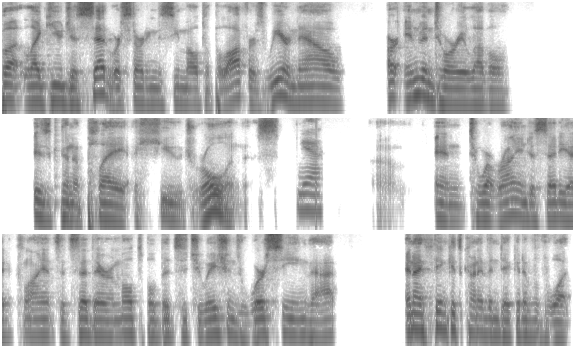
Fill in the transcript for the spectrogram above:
but like you just said, we're starting to see multiple offers. We are now, our inventory level is going to play a huge role in this. yeah, Um, and to what Ryan just said, he had clients that said they're in multiple bid situations. We're seeing that. And I think it's kind of indicative of what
